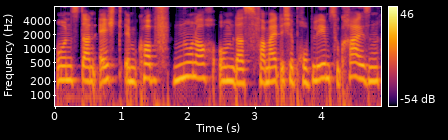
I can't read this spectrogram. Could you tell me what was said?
uns dann echt im Kopf nur noch um das vermeintliche Problem zu kreisen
